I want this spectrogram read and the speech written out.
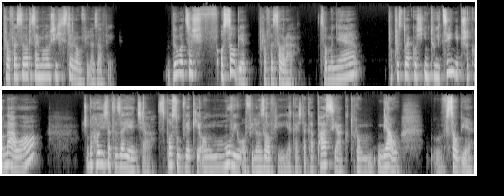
profesor zajmował się historią filozofii. Było coś w osobie profesora, co mnie po prostu jakoś intuicyjnie przekonało, żeby chodzić na te zajęcia. Sposób, w jaki on mówił o filozofii, jakaś taka pasja, którą miał w sobie,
